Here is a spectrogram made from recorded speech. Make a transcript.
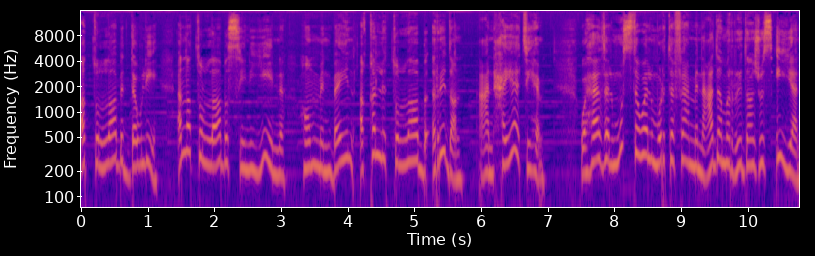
الطلاب الدولي أن الطلاب الصينيين هم من بين أقل الطلاب رضا عن حياتهم. وهذا المستوى المرتفع من عدم الرضا جزئيا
